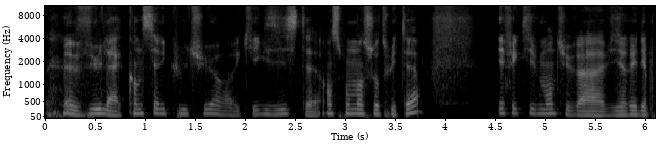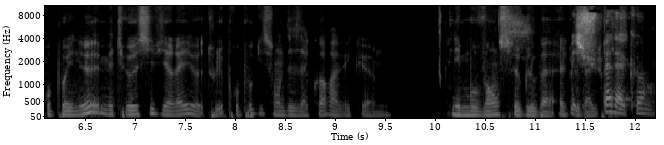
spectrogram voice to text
vu la cancel culture euh, qui existe en ce moment sur Twitter, effectivement, tu vas virer les propos haineux, mais tu vas aussi virer euh, tous les propos qui sont en désaccord avec euh, les mouvances globales. Mais je globales, suis pas d'accord.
